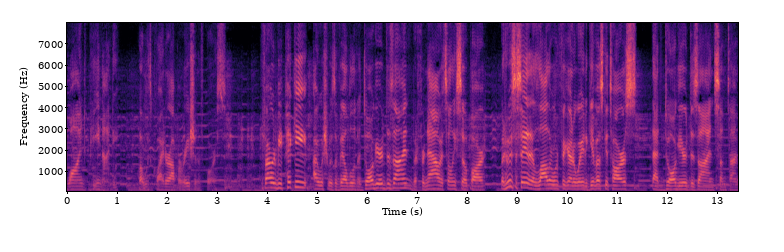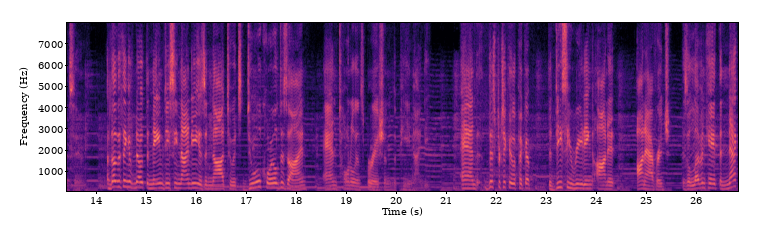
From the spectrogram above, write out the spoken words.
Wind P90, but with quieter operation, of course. If I were to be picky, I wish it was available in a dog-eared design, but for now it's only soap bar. But who's to say that Lollar won't figure out a way to give us guitarists that dog-eared design sometime soon. Another thing of note, the name DC90 is a nod to its dual coil design and tonal inspiration, the P90. And this particular pickup, the DC reading on it, on average, is 11K at the neck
